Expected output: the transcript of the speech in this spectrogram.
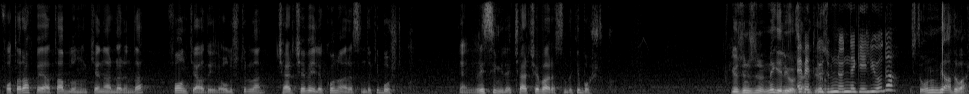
Fotoğraf veya tablonun kenarlarında fon kağıdı ile oluşturulan çerçeve ile konu arasındaki boşluk. Yani resim ile çerçeve arasındaki boşluk. Gözünüzün önüne geliyor Evet zannediyorum. gözümün önüne geliyor da İşte onun bir adı var.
